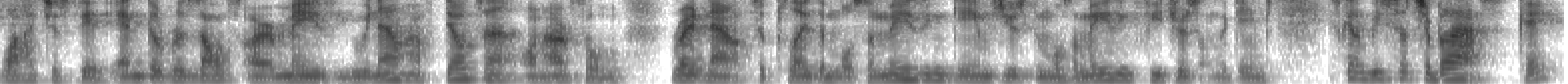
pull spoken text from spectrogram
what i just did and the results are amazing. We now have delta on our phone right now to play the most amazing games use the most amazing features on the games. It's gonna be such a blast okay?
